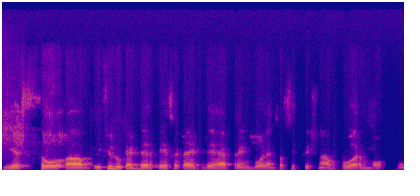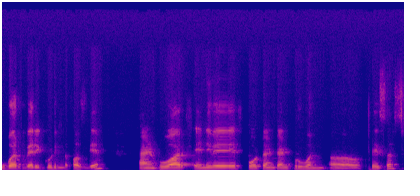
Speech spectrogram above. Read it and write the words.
Yes. So uh, if you look at their pace attack, they have Trent Boult and Prasidh Krishna, who are more, who were very good in the first game, and who are anyway potent and proven uh, pacers.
